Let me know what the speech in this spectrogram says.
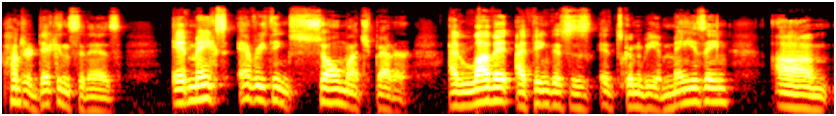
Hunter Dickinson is it makes everything so much better I love it. I think this is it's going to be amazing. Um,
